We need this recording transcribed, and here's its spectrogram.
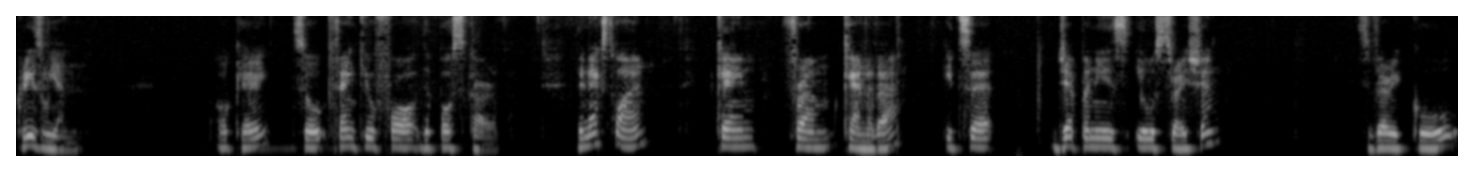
Crislian. Okay, so thank you for the postcard. The next one came from Canada. It's a Japanese illustration. It's very cool.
